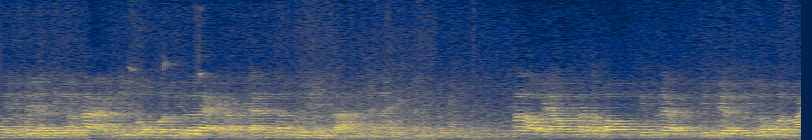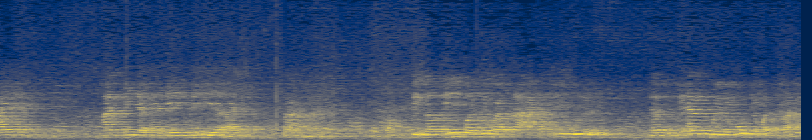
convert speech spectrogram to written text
เห็นที่ที่เราได้ที่ชมคนเพื่อแรกกับจันทบุรีสามถ้าเราไปเอาทัศบอง ลือดผิวเลือดผิวลงบนไว้เนี่ยมันมีแต่แผ่นดินไม่มีอะไรมากมาสิ่งเหล่านี้คนจังหวัดตาดไม่รู้เลยแล้วผมไปนั่งคุยกับพวกจังหวัดตาด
